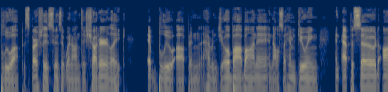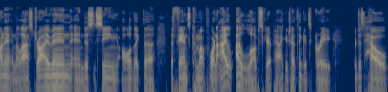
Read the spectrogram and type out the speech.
blew up, especially as soon as it went on to Shudder. Like, it blew up, and having Joe Bob on it, and also him doing an episode on it in the last drive-in and just seeing all like the the fans come up for. And I I love Scare Package. I think it's great, but just how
